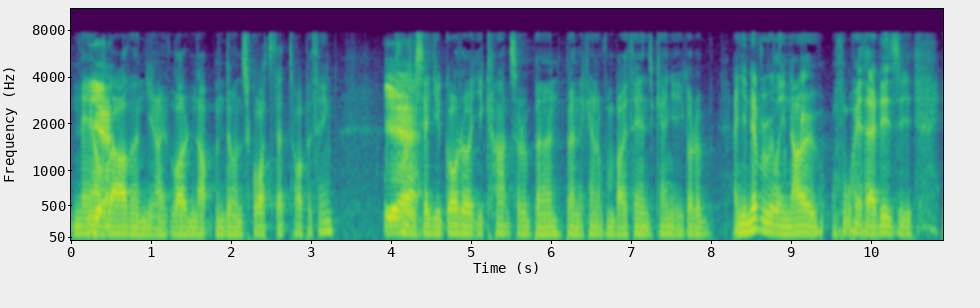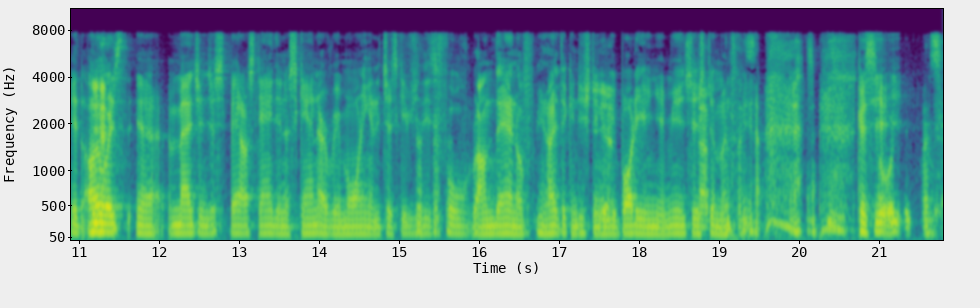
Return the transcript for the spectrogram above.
now Yeah. rather than, you know, loading up and doing squats, that type of thing. So like I said, you gotta you can't sort of burn burn the candle from both ends, can you? You gotta and you never really know where that is. It, I always you know, imagine just being able to stand in a scanner every morning and it just gives you this full rundown of you know the conditioning Yeah. of your body and your immune system and know because you, would you, nice.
